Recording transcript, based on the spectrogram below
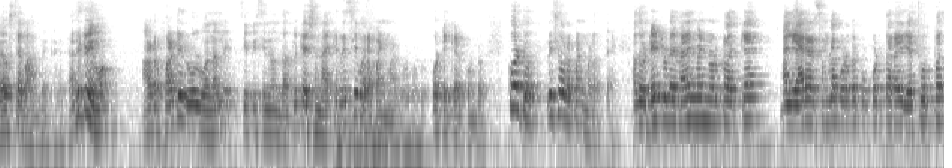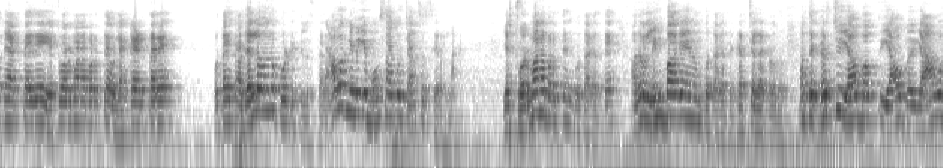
ವ್ಯವಸ್ಥೆ ಆಗಬೇಕಾಗುತ್ತೆ ಅದಕ್ಕೆ ನೀವು ಆರ್ಡರ್ ಫಾರ್ಟಿ ರೂಲ್ ಒನ್ನಲ್ಲಿ ಸಿ ಪಿ ಸಿನ ಒಂದು ಅಪ್ಲಿಕೇಶನ್ ಹಾಕಿ ರಿಸೀವರ್ ಅಪಾಯಿಂಟ್ ಮಾಡ್ಬೋದು ಕೋರ್ಟಿಗೆ ಕೇಳಿಕೊಂಡು. ಕೋರ್ಟು ರಿಸೀವರ್ ಅಪಾಯಿಂಟ್ ಮಾಡುತ್ತೆ. ಅದು ಡೇ ಟು ಡೇ ಮ್ಯಾನೇಜ್ಮೆಂಟ್ ನೋಡ್ಕೊಳ್ಳೋಕ್ಕೆ ಅಲ್ಲಿ ಯಾರ್ಯಾರು ಸಂಬಳ ಕೊಡಬೇಕು, ಕೊಡ್ತಾರೆ, ಎಷ್ಟು ಉತ್ಪಾದನೆ ಆಗ್ತಾ ಇದೆ, ಎಷ್ಟು ವರಮಾನ ಬರುತ್ತೆ ಅವ್ರು ಲೆಕ್ಕ ಇಡ್ತಾರೆ ಗೊತ್ತಾಯ್ತು? ಅದೆಲ್ಲವನ್ನು ಕೋರ್ಟಿಗೆ ತಿಳಿಸ್ತಾರೆ. ಆವಾಗ ನಿಮಗೆ ಮೋಸ ಆಗೋ ಚಾನ್ಸಸ್ ಇರಲ್ಲ. ಎಷ್ಟು ವರಮಾನ ಬರುತ್ತೆ ಅಂತ ಗೊತ್ತಾಗುತ್ತೆ. ಅದರಲ್ಲಿ ನಿಮ್ಮ ಭಾಗ ಏನು ಅಂತ ಗೊತ್ತಾಗುತ್ತೆ ಖರ್ಚೆಲ್ಲ ಕಳೆದು. ಮತ್ತು ಖರ್ಚು ಯಾವ ಬಾಬ್ತು ಯಾವ ಯಾವ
